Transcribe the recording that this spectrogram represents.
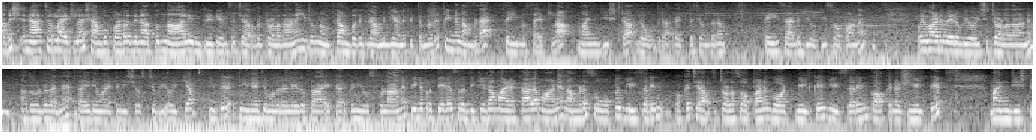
അത് നാച്ചുറൽ ആയിട്ടുള്ള ഷാമ്പു പൗഡർ ഇതിനകത്തും നാല് ഇൻഗ്രീഡിയൻസ് ചേർന്നിട്ടുള്ളതാണ്. ഇതും നമുക്ക് അമ്പത് ഗ്രാമിന്റെയാണ് കിട്ടുന്നത്. പിന്നെ നമ്മുടെ ഫേമസ് ആയിട്ടുള്ള മഞ്ചിഷ്ട ലോദ്ര രക്തചന്ദനം ഫേസ് ആൻഡ് ബ്യൂട്ടി സോപ്പാണ് ഒരുപാട് പേര് ഉപയോഗിച്ചിട്ടുള്ളതാണ്. അതുകൊണ്ട് തന്നെ ധൈര്യമായിട്ട് വിശ്വസിച്ച് ഉപയോഗിക്കാം. ഇത് ടീനേജ് മുതലുള്ള ഏത് പ്രായക്കാർക്കും യൂസ്ഫുൾ ആണ്. പിന്നെ പ്രത്യേകം ശ്രദ്ധിക്കുക മഴക്കാലമാണ്. നമ്മുടെ സോപ്പ് ഗ്ലിസറിൻ ഒക്കെ ചേർത്തിട്ടുള്ള സോപ്പാണ് goat milk glycerin coconut milk മഞ്ചിഷ്ട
